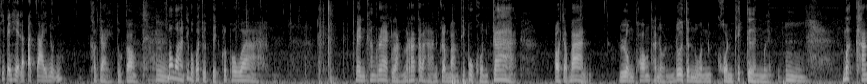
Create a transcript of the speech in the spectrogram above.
ที่เป็นเหตุและปัจจัยหนุน เข้าใจถูกต้อง อืม เมื่อวานที่บอกว่าจุดติดก็เพราะว่า เป็นครั้งแรกหลังรัฐประหารกระมังที่ผู้คนกล้า ออกจากบ้านลงท้องถนนด้วยจำนวนคนที่เกินหมื่น อืม เมื่อครั้ง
